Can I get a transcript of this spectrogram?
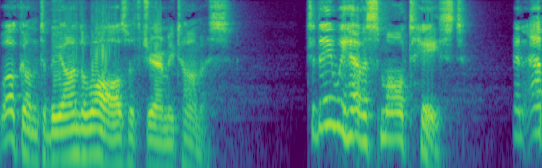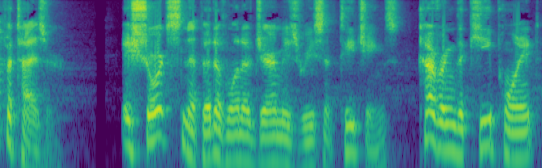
Welcome to Beyond the Walls with Jeremy Thomas. Today we have a small taste, an appetizer, a short snippet of one of Jeremy's recent teachings covering the key point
